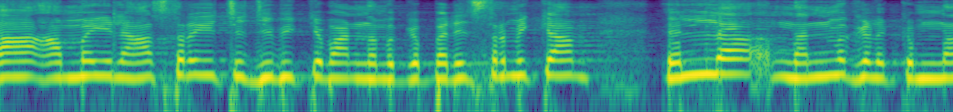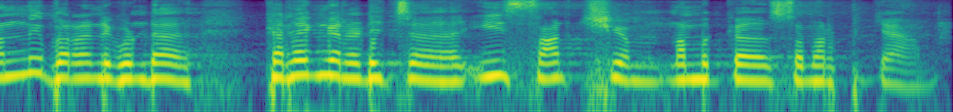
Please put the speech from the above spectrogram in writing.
ആ അമ്മയിൽ ആശ്രയിച്ച് ജീവിക്കുവാൻ നമുക്ക് പരിശ്രമിക്കാം. എല്ലാ നന്മകൾക്കും നന്ദി പറഞ്ഞുകൊണ്ട് കരങ്ങളടിച്ച് ഈ സാക്ഷ്യം നമുക്ക് സമർപ്പിക്കാം.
